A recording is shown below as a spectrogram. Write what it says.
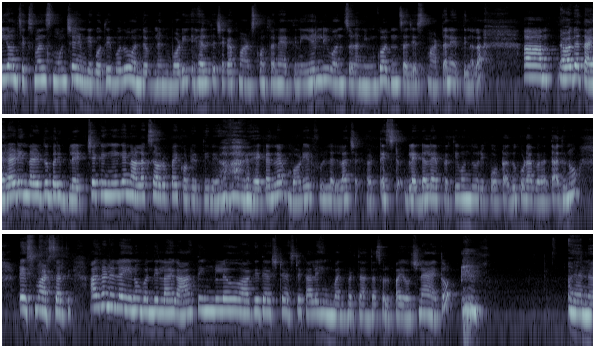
ಈಗ ಒಂದು ಸಿಕ್ಸ್ ಮಂತ್ಸ್ ಮುಂಚೆ ನಿಮಗೆ ಗೊತ್ತಿರ್ಬೋದು ಒಂದು ನನ್ನ ಬಾಡಿ ಹೆಲ್ತ್ ಚೆಕಪ್ ಮಾಡಿಸ್ಕೊತಾನೆ ಇರ್ತೀನಿ. ಇಯರ್ಲಿ ಒನ್ಸ್ ನಾನು ನಿಮಗೂ ಅದನ್ನು ಸಜೆಸ್ಟ್ ಮಾಡ್ತಾನೆ ಇರ್ತೀನಲ್ಲ. ಅವಾಗ ಥೈರಾಯ್ಡಿಂದ ಹಿಡಿದು ಬರೀ ಬ್ಲಡ್ ಚೆಕಿಂಗಿಗೆ ನಾಲ್ಕು ಸಾವಿರ ರೂಪಾಯಿ ಕೊಟ್ಟಿರ್ತೀವಿ ಅವಾಗ. ಯಾಕಂದರೆ ಬಾಡಿಯಲ್ಲಿ ಫುಲ್ ಎಲ್ಲ ಚೆ ಟೆಸ್ಟ್ ಬ್ಲಡ್ಡಲ್ಲೇ ಪ್ರತಿಯೊಂದು ರಿಪೋರ್ಟ್ ಅದು ಕೂಡ ಬರುತ್ತೆ. ಅದನ್ನು ಟೆಸ್ಟ್ ಮಾಡಿಸ್ತಾ ಇರ್ತೀವಿ ಅದರಲ್ಲೆಲ್ಲ ಏನೂ ಬಂದಿಲ್ಲ. ಈಗ ಆ ತಿಂಗಳು ಆಗಿದೆ ಅಷ್ಟೇ ಅಷ್ಟೇ ಕಾಲೇ ಹಿಂಗೆ ಬಂದುಬಿಡ್ತಾ ಅಂತ ಸ್ವಲ್ಪ ಯೋಚನೆ ಆಯಿತು. ನಾನು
